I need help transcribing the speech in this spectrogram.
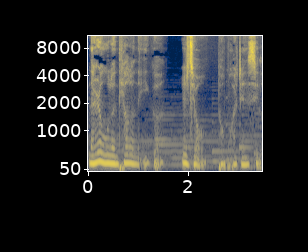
男人无论挑了哪一个，日久都不会珍惜了，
